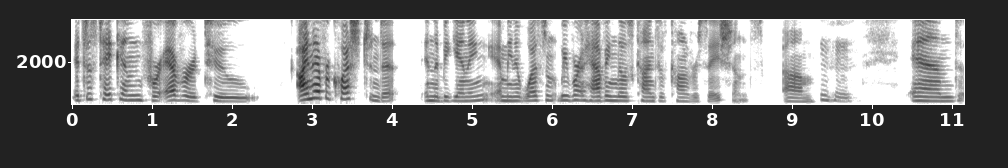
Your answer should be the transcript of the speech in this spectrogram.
it's just taken forever to i never questioned it in the beginning i mean it wasn't we weren't having those kinds of conversations um, mm-hmm. and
